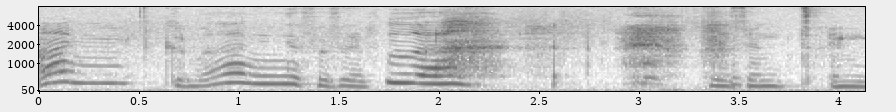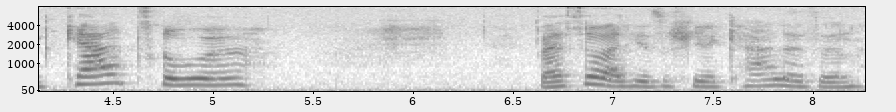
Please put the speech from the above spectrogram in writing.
Morgen. Guten Morgen, es ist 11 Uhr. Wir sind in Karlsruhe. Weißt du, weil hier so viele Kerle sind?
